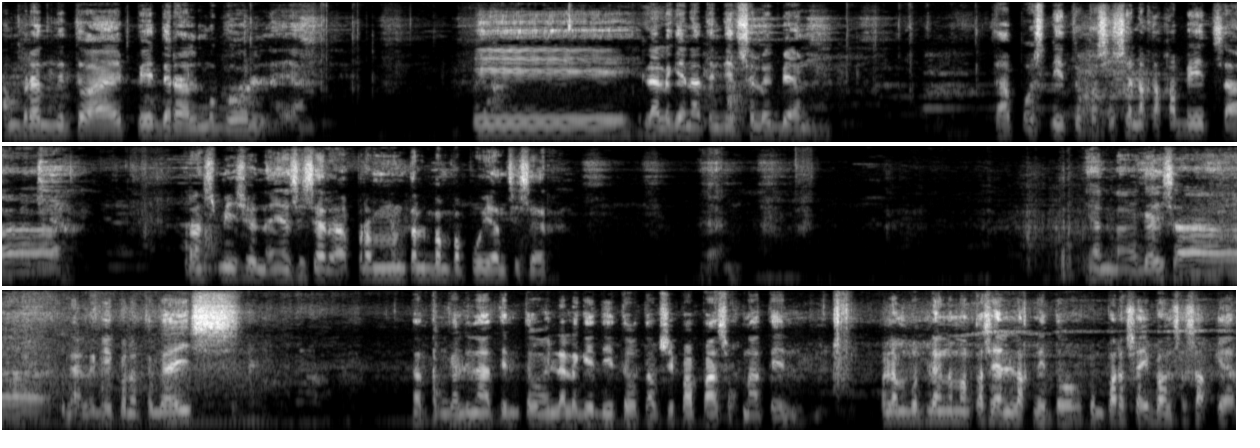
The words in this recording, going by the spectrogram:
Ang brand nito ay Federal Mogul. Ayan. Ilalagay natin dito sa loob yan. Tapos dito kasi siya nakakabit sa transmission. Ayan si Sir. ah. From Montalban pa po yan si Sir. Ayan. Yan na guys. ah, ilalagay ko na to guys tatanggalin natin to ilalagay dito tapos ipapasok natin malambot lang naman kasi ang lock nito kumpara sa ibang sasakyan.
